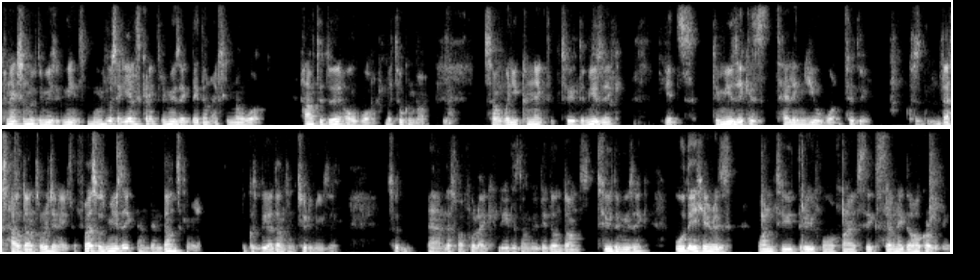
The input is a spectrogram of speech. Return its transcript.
connection with the music means. When people say, "Yeah, let's connect to the music," they don't actually know what how to do it or what we're talking about. So when you connect to the music, it's the music is telling you what to do because that's how dance originates. So first was music, and then dance came in because we are dancing to the music. So um, that's what I feel like leaders don't do. They don't dance to the music. All they hear is one, two, three, four, five, six, seven, eight, the whole choreography.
